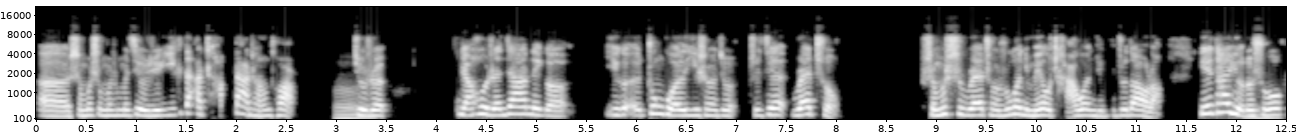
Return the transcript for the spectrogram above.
呃什么什么什么，就是一个大长大长串儿。就嗯是，然后人家那个一个呃中国的医生就直接 retro，什么是 retro？如果你没有查过，你就不知道了，因为他有的时候，嗯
